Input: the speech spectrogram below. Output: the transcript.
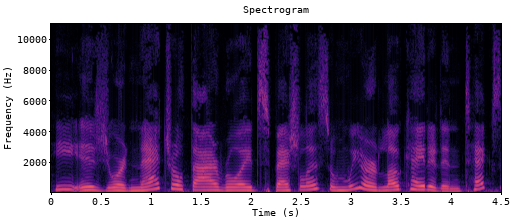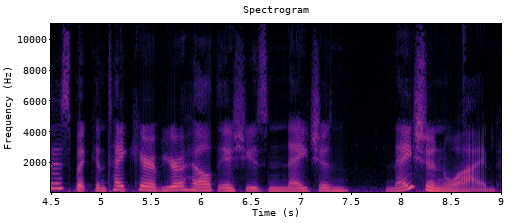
He is your natural thyroid specialist, and we are located in Texas, but can take care of your health issues nation nationwide.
